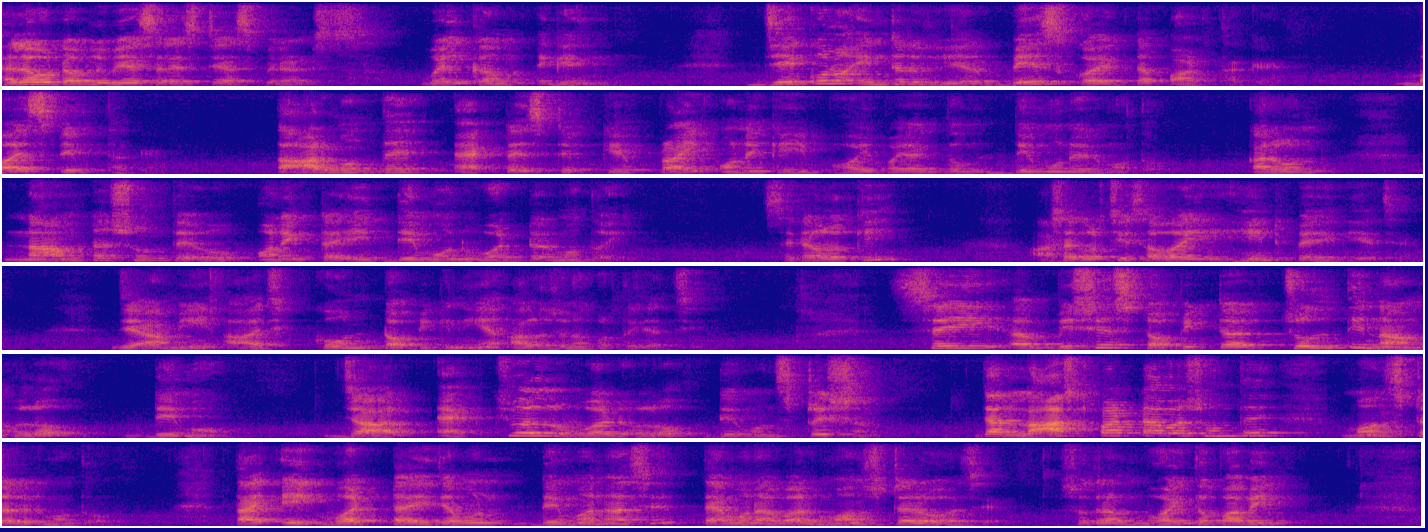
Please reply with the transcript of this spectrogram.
Hello WBSLST aspirants welcome again যে কোনো ইন্টারভিউয়ের বেশ কয়েকটা পার্ট থাকে বা স্টেপ থাকে। তার মধ্যে একটা স্টেপকে প্রায় অনেকেই ভয় পায় একদম ডেমনের মতো। কারণ নামটা শুনতেও অনেকটা এই ডেমন ওয়ার্ডটার মতোই। সেটা হলো কি? আশা করছি সবাই হিন্ট পেয়ে গিয়েছে যে আমি আজ কোন টপিক নিয়ে আলোচনা করতে যাচ্ছি। সেই বিশেষ টপিকটার চলতি নাম হলো ডেমো যার অ্যাকচুয়াল ওয়ার্ড হলো ডেমনস্ট্রেশন যার লাস্ট পার্টটা আবার শুনতে মনস্টারের মতো। তাই এই ওয়ার্ডটাই যেমন ডেমন আছে, তেমন আবার মনস্টারও আছে। সুতরাং ভয় তো পাবেই।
